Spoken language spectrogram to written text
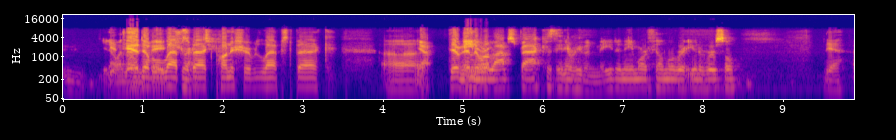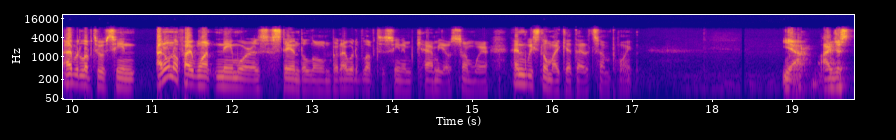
And, you know, yeah, Daredevil lapsed back, Punisher lapsed back. Uh, yeah, there, Namor were, lapsed back because they never even made a Namor film over at Universal. Yeah, I would love to have seen. I don't know if I want Namor as standalone, but I would have loved to have seen him cameo somewhere, and we still might get that at some point. Yeah, I just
